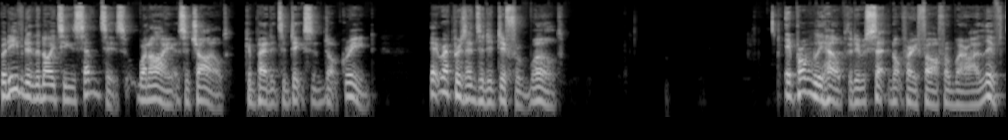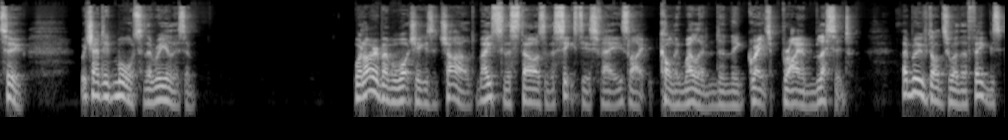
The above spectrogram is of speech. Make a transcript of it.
but even in the 1970s, when I, as a child, compared it to Dixon Dock Green, it represented a different world. It probably helped that it was set not very far from where I lived, too, which added more to the realism. When I remember watching as a child, most of the stars of the 60s phase, like Colin Welland and the great Brian Blessed, had moved on to other things,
